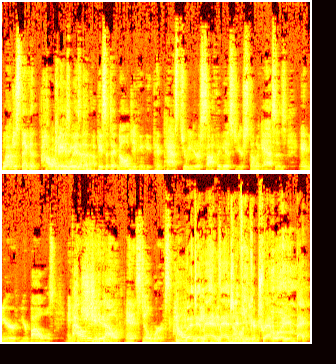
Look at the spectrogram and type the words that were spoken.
Well, I'm just thinking, how Okay, amazing wait is a that minute. a piece of technology can get, can pass through your esophagus, your stomach acids, and your your bowels, and you How did shit he- it out, and it still works. How But amazing ima- is imagine if you technology? could travel uh, back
